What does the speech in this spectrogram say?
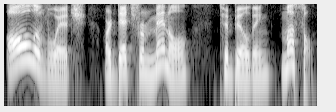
all of which are detrimental to building muscle.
